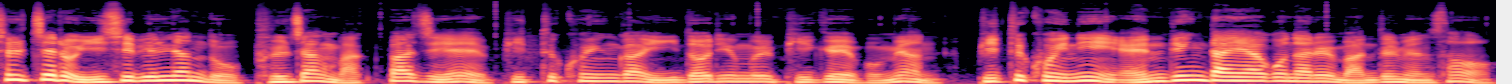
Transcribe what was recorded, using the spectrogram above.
실제로 21년도 불장 막바지에 비트코인과 이더리움을 비교해 보면 비트코인이 엔딩 다이아고나를 만들면서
